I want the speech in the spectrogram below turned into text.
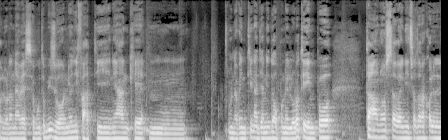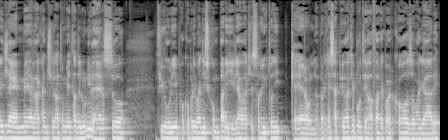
qualora ne avesse avuto bisogno. E di fatti neanche mh, mm, una ventina di anni dopo nel loro tempo Thanos aveva iniziato a raccogliere le gemme e aveva cancellato metà dell'universo. Fury poco prima di scomparire aveva chiesto l'aiuto di Carol perché sapeva che poteva fare qualcosa magari.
